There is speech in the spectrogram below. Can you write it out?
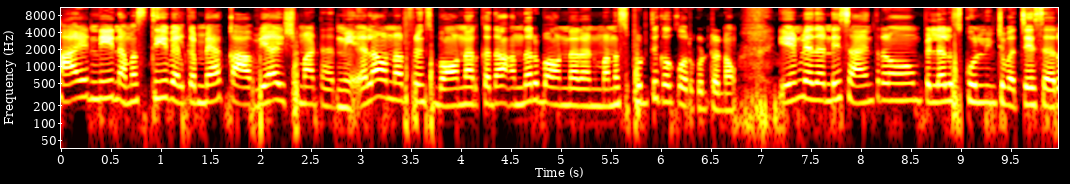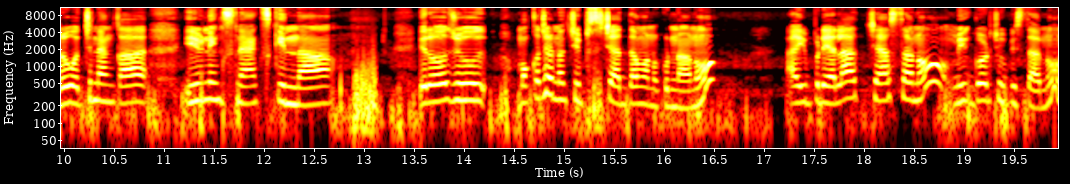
హాయ్ అండి నమస్తే వెల్కమ్ బ్యాక్. కావ్య ఇష్మాటర్ని ఎలా ఉన్నారు ఫ్రెండ్స్? బాగున్నారు కదా? అందరూ బాగున్నారని మనస్ఫూర్తిగా కోరుకుంటున్నాం. ఏం లేదండి సాయంత్రం పిల్లలు స్కూల్ నుంచి వచ్చేసారు. వచ్చినాక ఈవినింగ్ స్నాక్స్ కింద ఈరోజు మొక్కజొన్న చిప్స్ చేద్దాం అనుకున్నాను. అవి ఇప్పుడు ఎలా చేస్తానో మీకు కూడా చూపిస్తాను.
